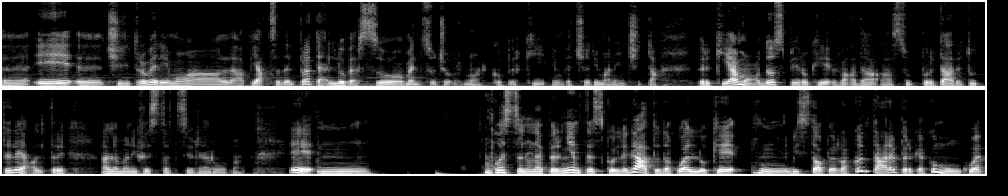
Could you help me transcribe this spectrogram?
eh, e eh, ci ritroveremo alla Piazza del Pratello verso mezzogiorno, ecco, per chi invece rimane in città. Per chi ha modo, spero che vada a supportare tutte le altre alla manifestazione a Roma. E mh, mm, questo non è per niente scollegato da quello che hm, vi sto per raccontare perché comunque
